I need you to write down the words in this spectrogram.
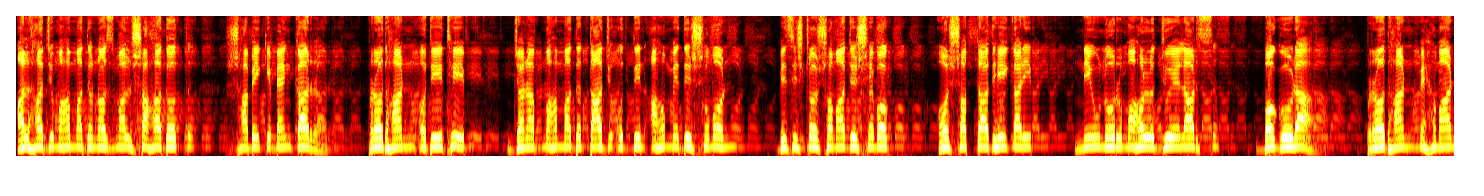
আলহাজ মোহাম্মদ নজমাল শাহাদত, সাবেক ব্যাংকার, প্রধান অতিথি জনাব মোহাম্মদ তাজ উদ্দিন আহমেদ সুমন, বিশিষ্ট সমাজ সেবক ও সত্ত্বাধিকারী নিউনুর মহল জুয়েলার্স, বগুড়া। প্রধান মেহমান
